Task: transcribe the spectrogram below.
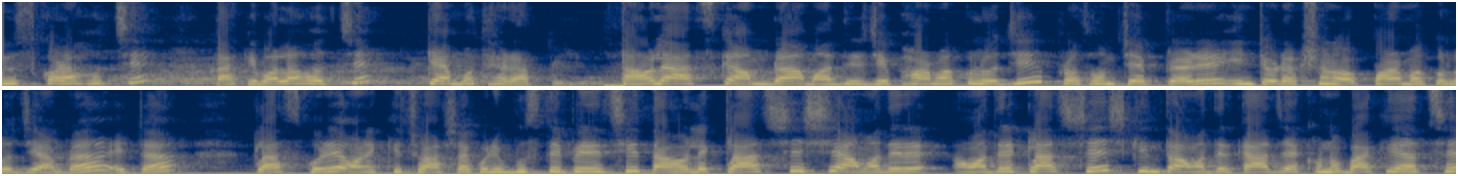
ইউজ করা হচ্ছে, তাকে বলা হচ্ছে কেমোথেরাপি তাহলে আজকে আমরা আমাদের যে ফার্মাকোলজি প্রথম চ্যাপ্টারের ইন্ট্রোডাকশন অফ ফার্মাকোলজি আমরা এটা ক্লাস করে অনেক কিছু আশা করি বুঝতে পেরেছি। তাহলে ক্লাস শেষে আমাদের আমাদের ক্লাস শেষ, কিন্তু আমাদের কাজ এখনও বাকি আছে।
